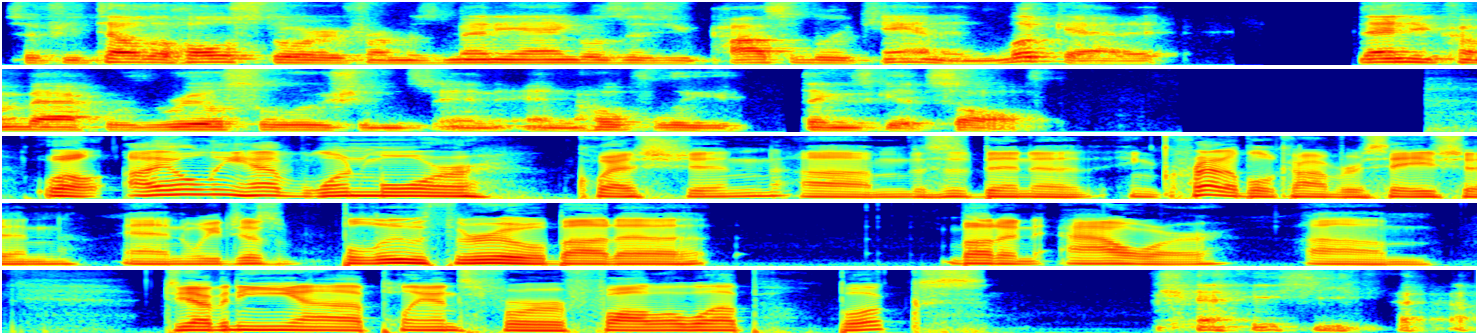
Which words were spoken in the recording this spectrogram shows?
So if you tell the whole story from as many angles as you possibly can and look at it, then you come back with real solutions and and hopefully things get solved. Well, I only have one more question. Um, this has been an incredible conversation, and we just blew through about a about an hour. Um, do you have any uh, plans for follow up books? yeah,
